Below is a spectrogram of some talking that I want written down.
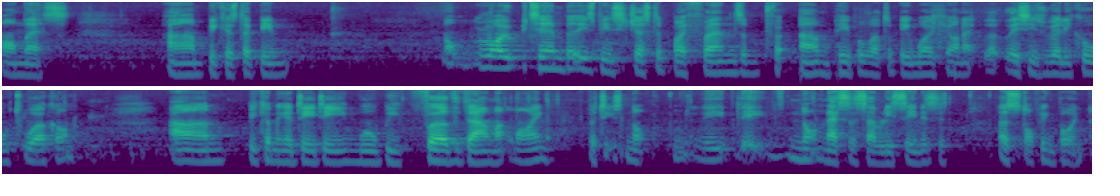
on this um, because they've been not roped in, but it's been suggested by friends and people that have been working on it that this is really cool to work on. And becoming a DD will be further down that line, but it's not it's not necessarily seen as a, a stopping point.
